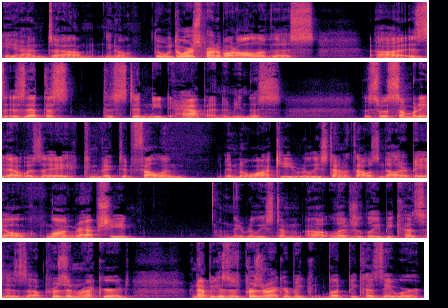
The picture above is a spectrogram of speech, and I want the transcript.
and um, you know the the worst part about all of this uh, is is that this this didn't need to happen. I mean this this was somebody that was a convicted felon in Milwaukee, released on a thousand dollar bail, long rap sheet and they released him uh, allegedly because his uh, prison record, not because of his prison record, but because they were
